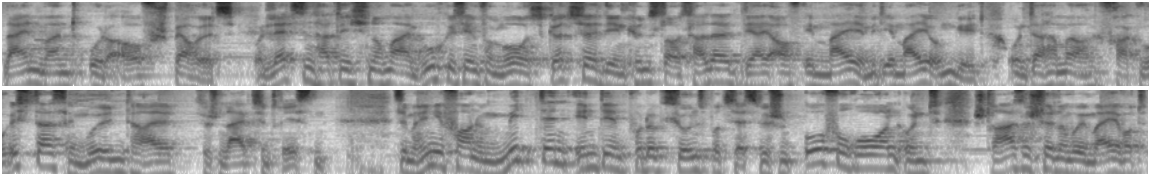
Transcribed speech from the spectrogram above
Leinwand oder auf Sperrholz. Und letztens hatte ich noch mal ein Buch gesehen von Moritz Götze, den Künstler aus Halle, der auf Emaille, mit Emaille umgeht. Und da haben wir gefragt, wo ist das? Im Muldental zwischen Leipzig und Dresden. Sind wir hingefahren und mitten in den Produktionsprozess zwischen Ofenrohren und Straßenschildern, wo Emaille wird,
